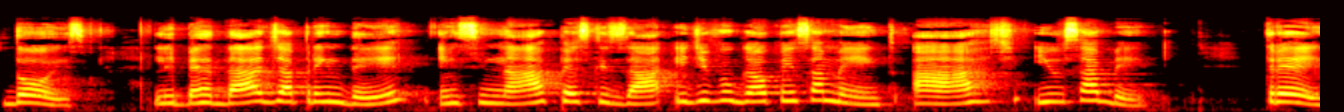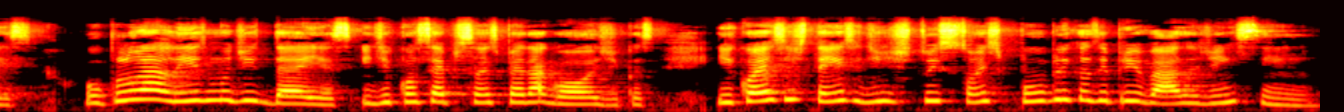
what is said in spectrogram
2 liberdade de aprender, ensinar, pesquisar e divulgar o pensamento, a arte e o saber. 3. O pluralismo de ideias e de concepções pedagógicas e coexistência de instituições públicas e privadas de ensino.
